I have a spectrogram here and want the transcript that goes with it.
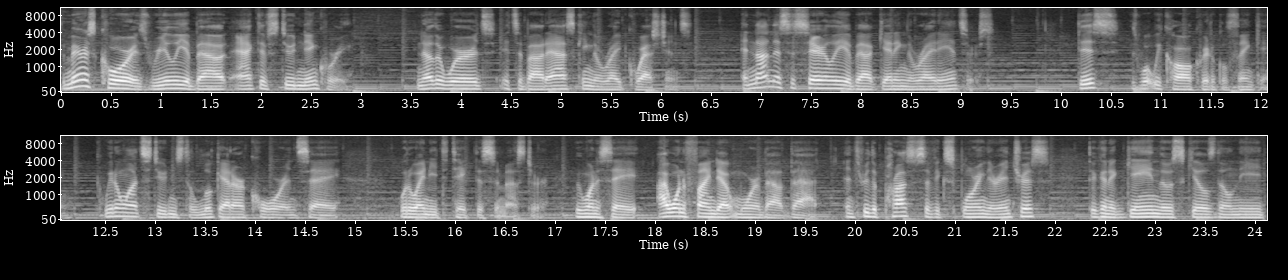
The Marist Core is really about active student inquiry. In other words, it's about asking the right questions, and not necessarily about getting the right answers. This is what we call critical thinking. We don't want students to look at our core and say, what do I need to take this semester? We want to say, I want to find out more about that. And through the process of exploring their interests, they're going to gain those skills they'll need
